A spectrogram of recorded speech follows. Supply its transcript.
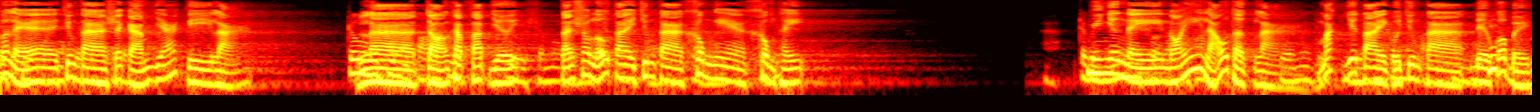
Có lẽ chúng ta sẽ cảm giác kỳ lạ là trọn khắp pháp giới. Tại sao lỗ tai chúng ta không nghe không thấy? Nguyên nhân này nói lão thật là mắt với tai của chúng ta đều có bệnh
